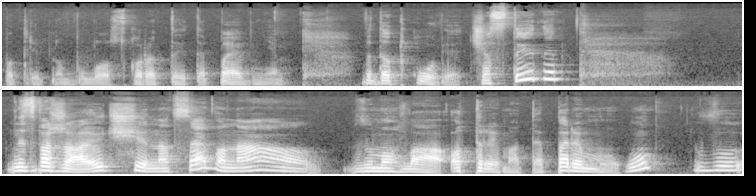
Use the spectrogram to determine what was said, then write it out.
потрібно було скоротити певні видаткові частини. Незважаючи на це, вона змогла отримати перемогу в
